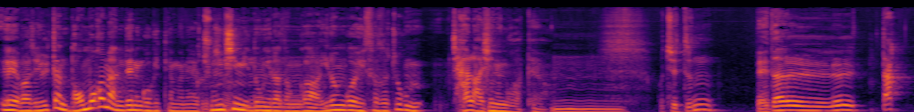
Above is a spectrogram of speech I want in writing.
네, 맞아요. 일단 넘어가면 안 되는 거기 때문에 그렇죠. 중심 이동이라던가 음. 이런 거에 있어서 조금 잘 아시는 것 같아요. 음, 어쨌든 메달을 딱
